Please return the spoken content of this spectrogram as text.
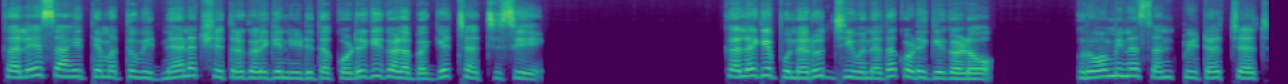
ಕಲೆ, ಸಾಹಿತ್ಯ ಮತ್ತು ವಿಜ್ಞಾನ ಕ್ಷೇತ್ರಗಳಿಗೆ ನೀಡಿದ ಕೊಡುಗೆಗಳ ಬಗ್ಗೆ ಚರ್ಚಿಸಿ. ಕಲೆಗೆ ಪುನರುಜ್ಜೀವನದ ಕೊಡುಗೆಗಳು. ರೋಮಿನ ಸಂತ್ ಪೀಟರ್ ಚರ್ಚ್,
